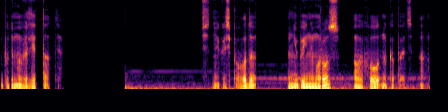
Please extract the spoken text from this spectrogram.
Будемо вилітати. Якась погода. Ніби й не мороз, але холодно капець. Ага.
